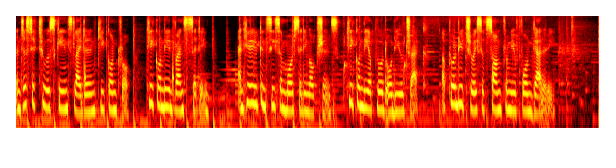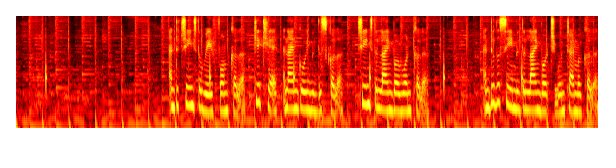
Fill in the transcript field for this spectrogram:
Adjust it through a screen slider and click on crop. Click on the advanced setting and here you can see some more setting options. Click on the upload audio track. Upload your choice of song from your phone gallery. And to change the waveform color, click here and I am going with this color. Change the line bar 1 color. And do the same with the line bar 2 and timer color.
